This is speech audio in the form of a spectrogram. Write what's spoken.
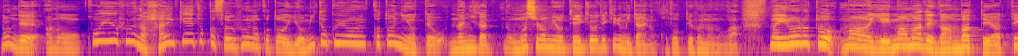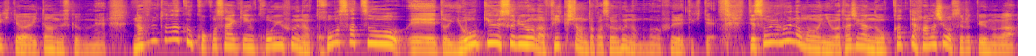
なんであのこういうふうな背景とかそういうふうなことを読み解くことによって何か面白みを提供できるみたいなことっていうふうなのがまあいろいろとまあ今まで頑張ってやってきてはいたんですけどね。なんとなくここ最近こういうふうな考察を、えーと、要求するようなフィクションとかそういうふうなものが増えてきて。でそういうふうなものに私が乗っかって話をするっていうのが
